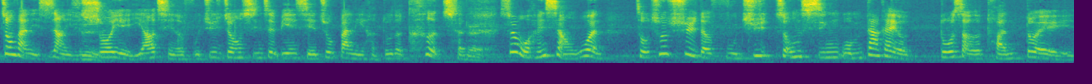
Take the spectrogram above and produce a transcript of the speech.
仲凡理事长也说，也邀请了辅具中心这边协助办理很多的课程。对，所以我很想问。走出去的辅具中心，我们大概有多少的团队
